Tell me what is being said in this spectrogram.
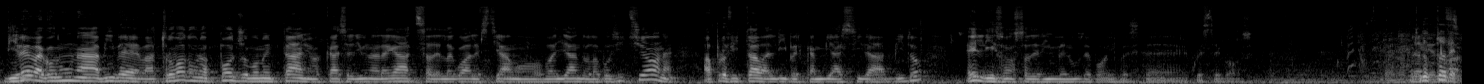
Viveva con una, viveva, ha trovato un appoggio momentaneo a casa di una ragazza della quale stiamo vagliando la posizione, approfittava lì per cambiarsi d'abito e lì sono state rinvenute poi queste, queste cose. Dottore,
